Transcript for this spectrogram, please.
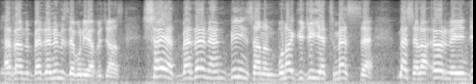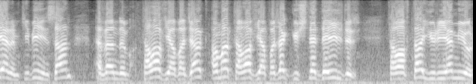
efendim bedenimizle bunu yapacağız. Şayet bedenen bir insanın buna gücü yetmezse mesela örneğin diyelim ki bir insan efendim tavaf yapacak ama tavaf yapacak güçte değildir. Tavafta yürüyemiyor.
